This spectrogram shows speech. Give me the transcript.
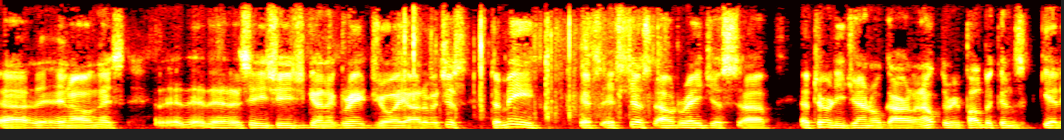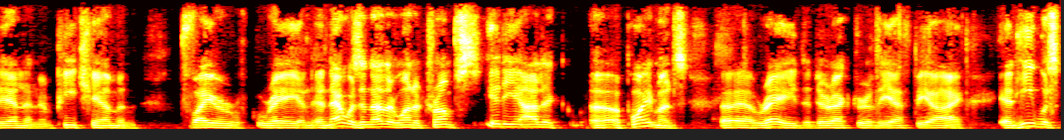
Uh, you know, and they, she, she's got a great joy out of it. Just to me, it's, it's just outrageous. Uh, Attorney General Garland. I hope the Republicans get in and impeach him and fire Wray, and, and that was another one of Trump's idiotic uh, appointments. Uh, Wray, the director of the FBI, and he was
